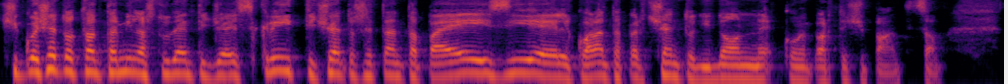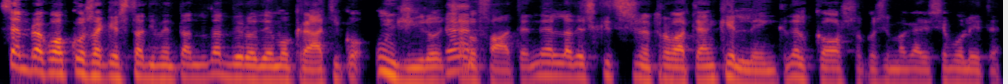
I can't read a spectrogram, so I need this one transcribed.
580.000 studenti già iscritti, 170 paesi e il 40% di donne come partecipanti. Insomma, sembra qualcosa che sta diventando davvero democratico. Un giro ce Eh. lo fate. Nella descrizione trovate anche il link del corso, così magari se volete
